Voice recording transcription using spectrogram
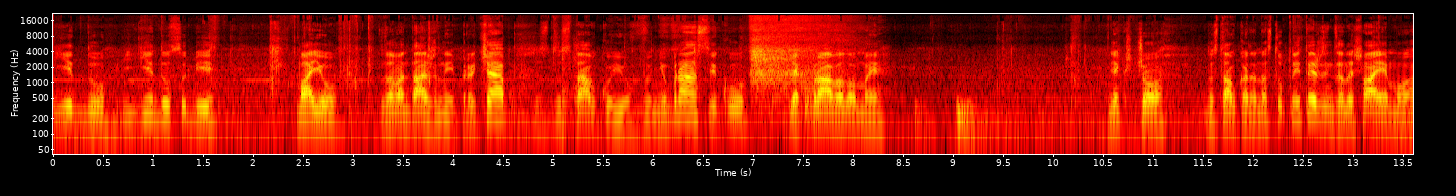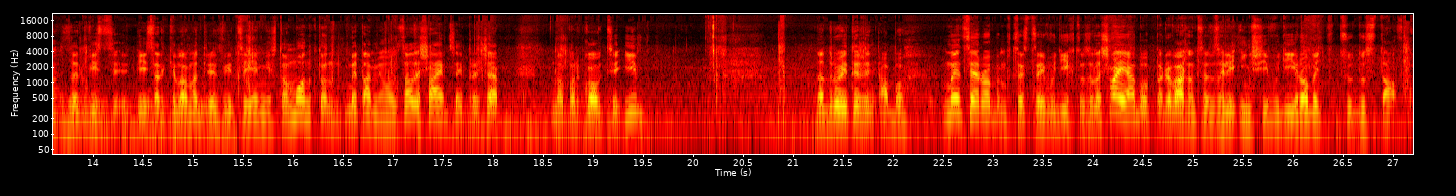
їду і їду собі. Маю завантажений причеп з доставкою в Нью-Брансвіку. Як правило, ми, якщо доставка на наступний тиждень, залишаємо за 250 км звідси є місто Монктон. Ми там його залишаємо, цей причеп на парковці. І на другий тиждень або ми це робимо, це цей водій, хто залишає, або переважно це взагалі інший водій робить цю доставку.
